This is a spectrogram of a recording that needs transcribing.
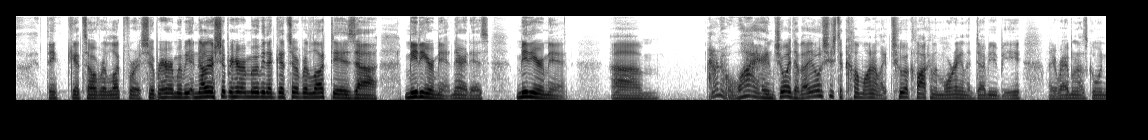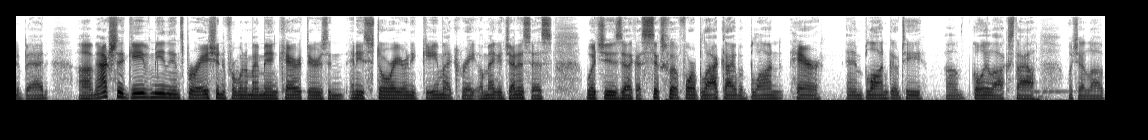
I think gets overlooked for a superhero movie. Another superhero movie that gets overlooked is uh, Meteor Man. There it is. Meteor Man. Um, I don't know why I enjoyed that, but I always used to come on at like two o'clock in the morning in the WB, like right when I was going to bed. Um, actually gave me the inspiration for one of my main characters in any story or any game I create, Omega Genesis, which is like a six foot four black guy with blonde hair and blonde goatee, um, Goldilocks style, which I love.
